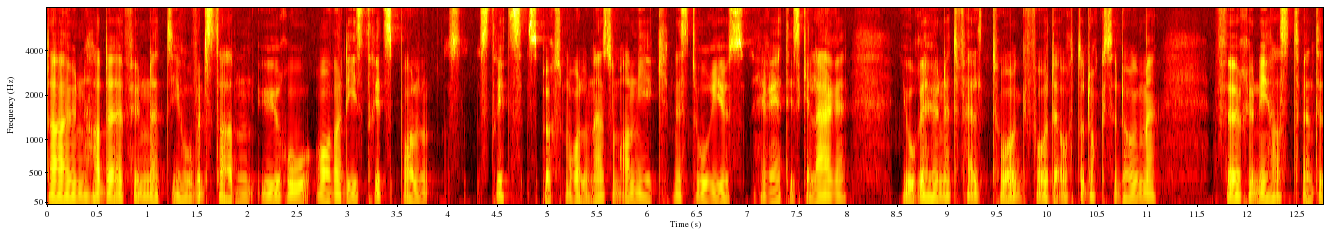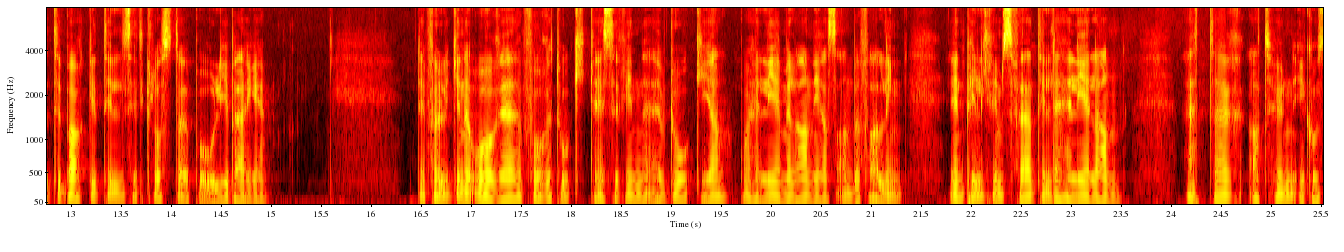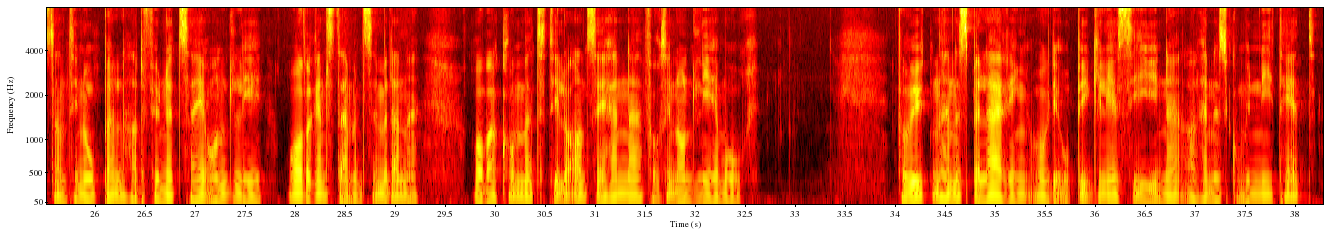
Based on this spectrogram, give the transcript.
Da hun hadde funnet i hovedstaden uro over de stridsspørsmålene som angikk Nestorius' heretiske lære, gjorde hun et felttog for det ortodokse dogme, før hun i hast vendte tilbake til sitt kloster på Oljeberget. Det følgende året foretok keiserinne Evdokia på hellige Melanias anbefaling en pilegrimsferd til Det hellige land, etter at hun i Konstantinopel hadde funnet seg åndelig overensstemmelse med denne, og var kommet til å anse henne for sin åndelige mor. Foruten hennes belæring og det oppbyggelige synet av hennes kommunitet,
